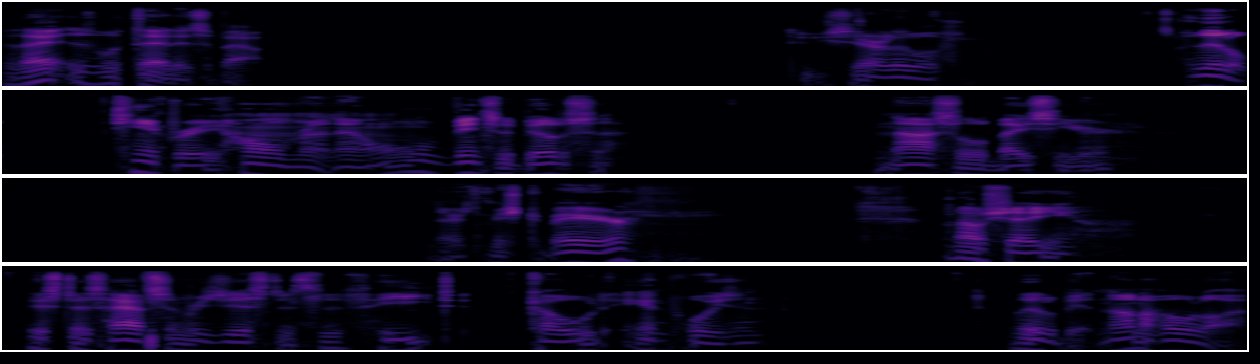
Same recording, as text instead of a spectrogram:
So that is what that is about. You see our little little temporary home right now. We'll eventually build us a nice little base here. There's Mr. Bear. But I'll show you. This does have some resistances, heat, cold, and poison. A little bit, not a whole lot.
